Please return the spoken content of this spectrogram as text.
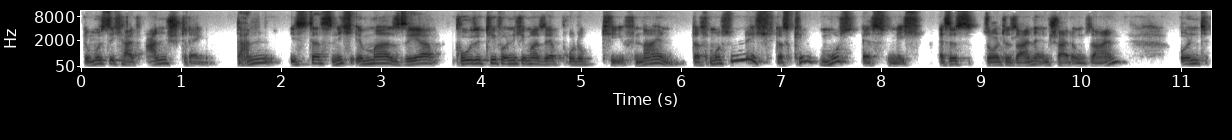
du musst dich halt anstrengen, dann ist das nicht immer sehr positiv und nicht immer sehr produktiv. Nein, das muss nicht. Das Kind muss es nicht. Es ist, sollte seine Entscheidung sein. Und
